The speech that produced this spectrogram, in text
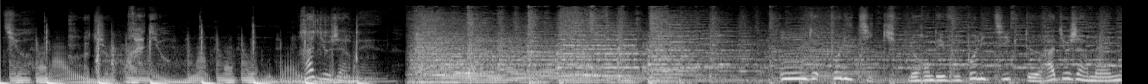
Radio. Radio. Radio. Germaine. Onde politique, le rendez-vous politique de Radio Germaine.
